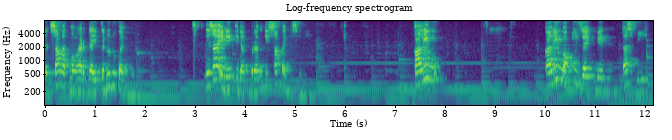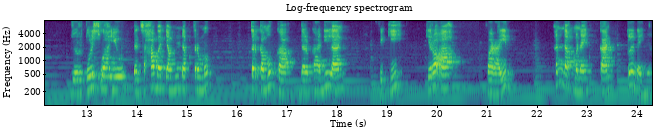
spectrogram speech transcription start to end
dan sangat menghargai kedudukan guru. Kisah ini tidak berhenti sampai di sini. Kali kali waktu Zaid bin Tasbih, juru tulis wahyu dan sahabat yang hendak termuk, terkemuka dalam keadilan, fikih, kiroah, faraid, hendak menaikkan keledainya.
